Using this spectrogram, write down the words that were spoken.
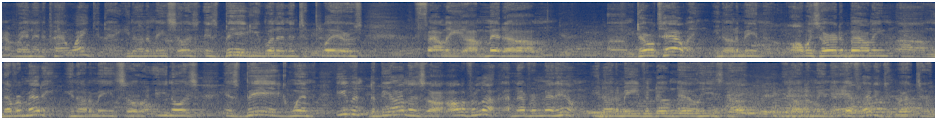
I ran into Pat White today. You know what I mean? So it's, it's big. You running into players. Finally uh, met um, um, Darryl Talley, you know what I mean? Always heard about him, um, never met him, you know what I mean? So, you know, it's it's big when, even to be honest, uh, Oliver Luck, I never met him, you know what I mean? Even though now he's the, you know what I mean, the athletic director.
